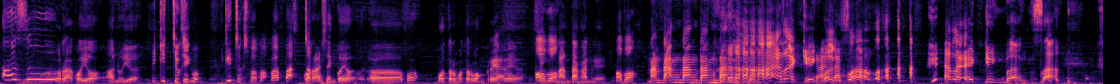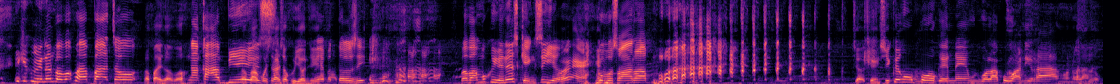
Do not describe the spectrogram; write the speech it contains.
Asu. Ora koyo anu ya. Iki jokes, Cing. Iki jokes bapak-bapak. Cok. Ora sing koyo eh, apa motor-motor wong kreak kayak Apa? nantangan kayak. Apa? Nantang tang tang tang. Ranking bangsat. Ranking bangsat. Iki guyonan bapak-bapak, Cok. Bapak sapa? Ngakak abis. Bapakku sih iso guyon sih. Eh betul sih. Bapakmu guyonnya gengsi ya. Gue bahasa Arab. Jak gengsi kowe ngopo kene mun lapu wani ra ngono langsung.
